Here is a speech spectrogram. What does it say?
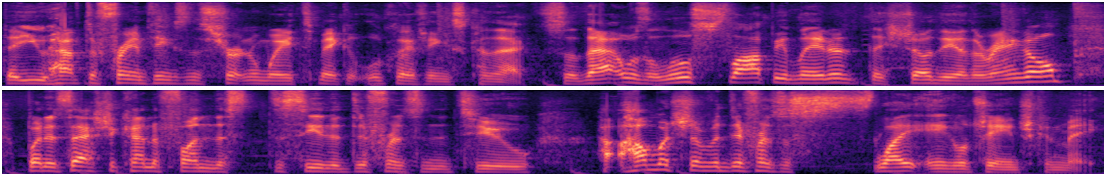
that you have to frame things in a certain way to make it look like things connect. So that was a little sloppy later that they showed the other angle, but it's actually kind of fun to, to see the difference in the two, how much of a difference a slight angle change can make.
